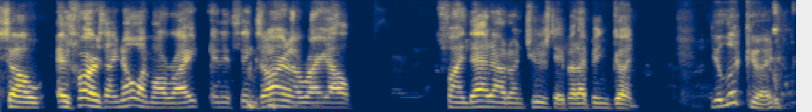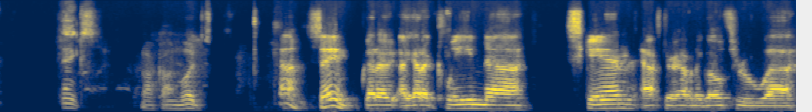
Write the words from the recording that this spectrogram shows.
So as far as I know, I'm all right. And if things aren't all right, I'll find that out on Tuesday. But I've been good. You look good. Thanks. Knock on wood. Yeah, same. Got a I got a clean uh, scan after having to go through uh,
